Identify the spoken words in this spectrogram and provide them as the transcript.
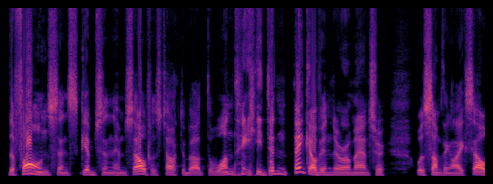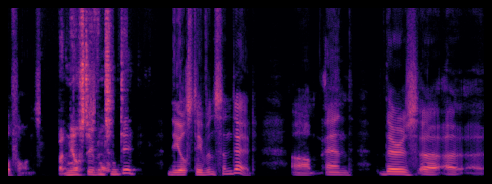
the phone since Gibson himself has talked about the one thing he didn't think of in Neuromancer was something like cell phones. But Neal Stephenson so, did. Neal Stephenson did. Um, and there's uh, uh,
